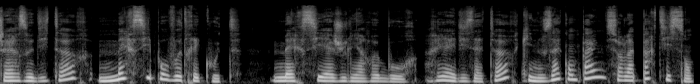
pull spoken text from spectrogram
Chers auditeurs, merci pour votre écoute. Merci à Julien Rebourg, réalisateur, qui nous accompagne sur la partie son.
